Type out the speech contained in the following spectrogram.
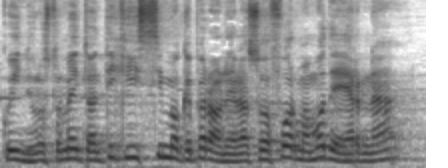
Quindi uno strumento antichissimo che però nella sua forma moderna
